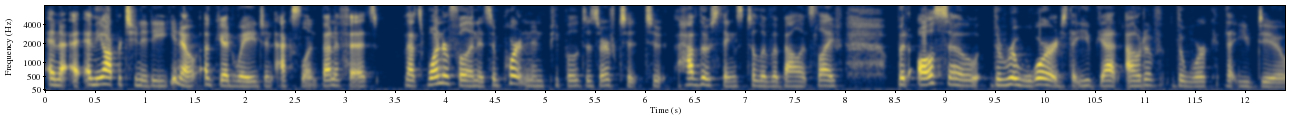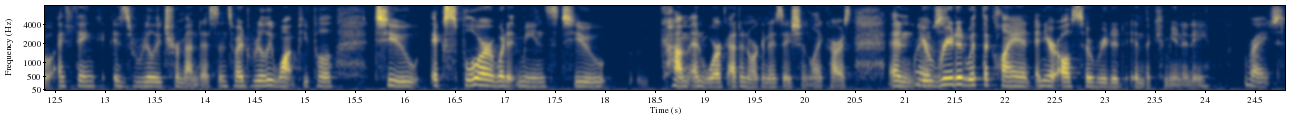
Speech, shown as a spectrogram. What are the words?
and, and the opportunity, you know, a good wage and excellent benefits, that's wonderful and it's important and people deserve to, to have those things to live a balanced life but also the rewards that you get out of the work that you do i think is really tremendous and so i'd really want people to explore what it means to come and work at an organization like ours and right. you're rooted with the client and you're also rooted in the community right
